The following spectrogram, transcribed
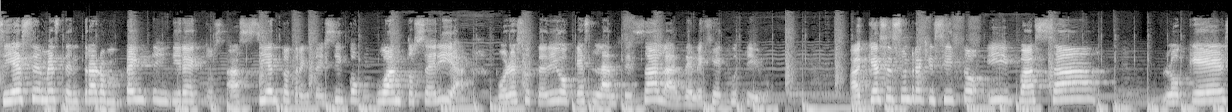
Si ese mes te entraron 20 indirectos a 135, ¿cuánto sería? Por eso te digo que es la antesala del ejecutivo. Aquí haces un requisito y vas a lo que es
